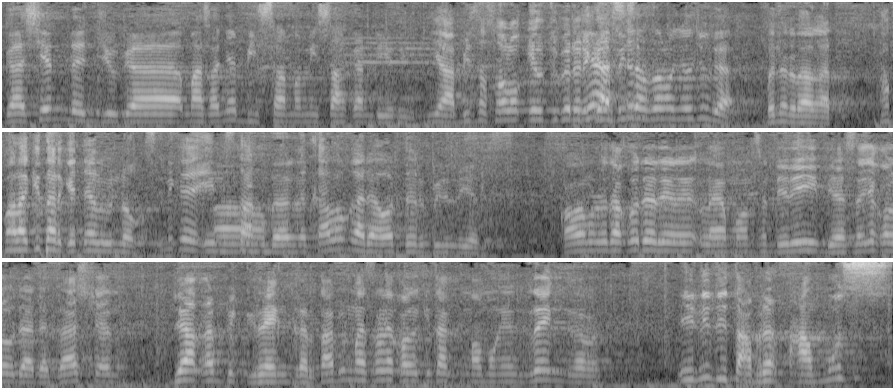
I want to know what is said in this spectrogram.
Gashen dan juga masanya bisa memisahkan diri. Ya bisa solo kill juga dari Iya Gashen. bisa solo kill juga. Bener banget. Apalagi targetnya Lunox. Ini kayak instan Oh. banget. Kalau nggak ada order brilliance. Kalau menurut aku dari Lemon sendiri, biasanya kalau udah ada Gashen, dia akan pick Granger. Tapi masalahnya kalau kita ngomongin Granger, ini ditabrak Tamus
